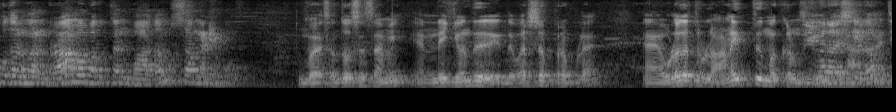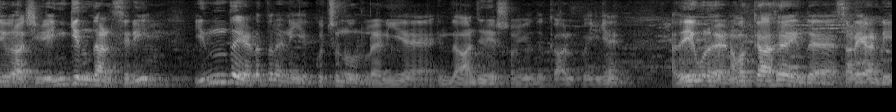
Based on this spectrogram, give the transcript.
புதல்வன் ராமபக்தன் பாதம் சரணடைவோம். ரொம்ப சந்தோஷம் சாமி. இன்னைக்கு வந்து இந்த வருஷ பிறப்பில் உலகத்தில் உள்ள அனைத்து மக்களும். ஜீவராசி எங்கிருந்தாலும் சரி இந்த இடத்துல நீங்கள் குச்சனூரில் நீங்கள் இந்த ஆஞ்சநேயர் சுவாமி வந்து கால் வைங்க. அதே போல் நமக்காக இந்த சடையாண்டி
